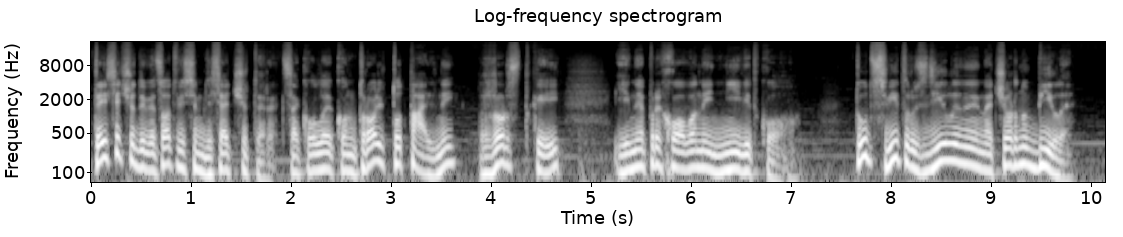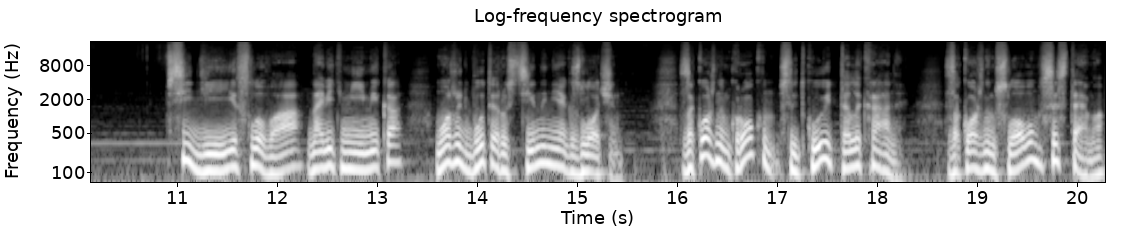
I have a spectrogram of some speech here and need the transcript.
1984. Це коли контроль тотальний, жорсткий і не прихований ні від кого. Тут світ розділений на чорно-біле. Всі дії, слова, навіть міміка можуть бути розцінені як злочин. За кожним кроком слідкують телекрани, за кожним словом система.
